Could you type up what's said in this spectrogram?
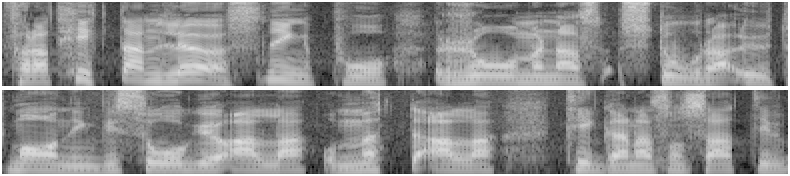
för att hitta en lösning på romernas stora utmaning. Vi såg ju alla och mötte alla tiggarna som satt i,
